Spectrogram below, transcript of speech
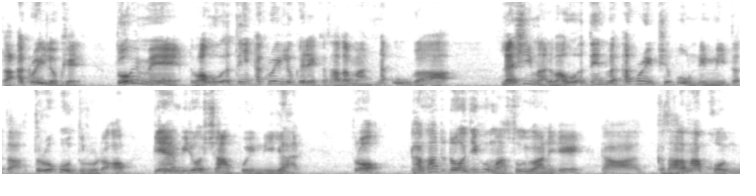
ဒါ upgrade လုပ်ခဲ့တယ်တိုးပေမဲ့တဘာဘူးအသင်း upgrade လုပ်ခဲ့တဲ့ကစားသမားနှစ်ဦးက လက်ရှိမှာတဘာဘူးအသင်းအတွက် upgrade ဖြစ်ဖို့နေနေတတသူတို့ကိုသူတို့တော့ပြန်ပြီးတော့ရှာဖွေနေရတယ်ဆိုတော့ဒါကတော်တော်ကြီးကိုမှဆိုးရွားနေတဲ့ဒါကစားသမားခေါ်မှု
